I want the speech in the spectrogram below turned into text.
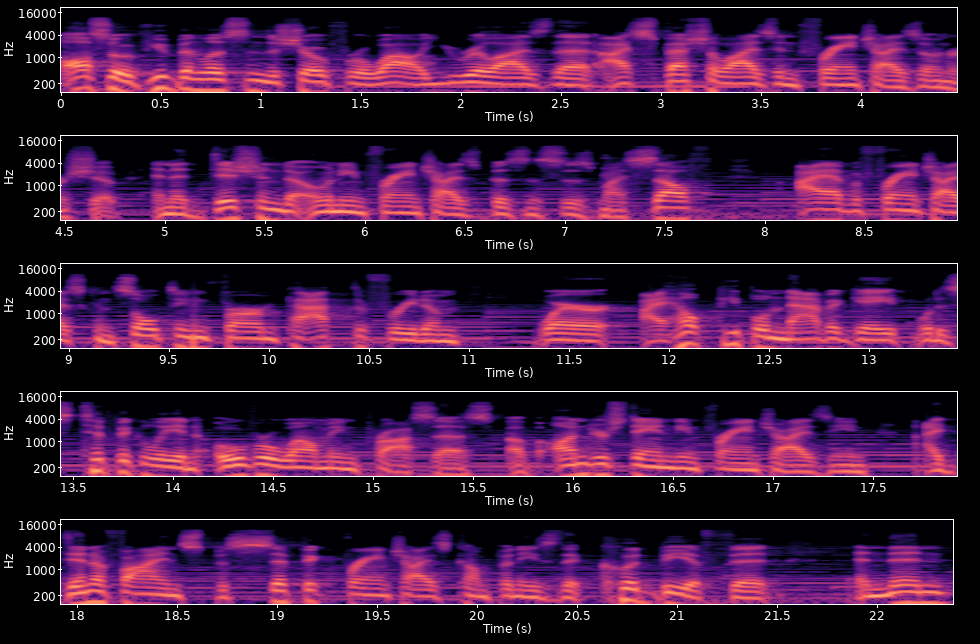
Also, if you've been listening to the show for a while, you realize that I specialize in franchise ownership. In addition to owning franchise businesses myself, I have a franchise consulting firm, Path to Freedom, where I help people navigate what is typically an overwhelming process of understanding franchising, identifying specific franchise companies that could be a fit, and then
